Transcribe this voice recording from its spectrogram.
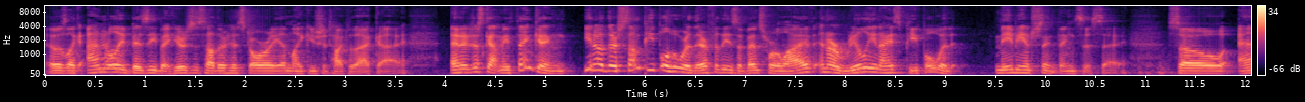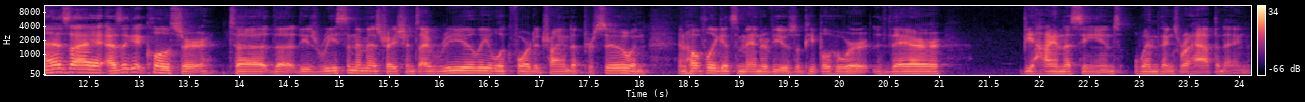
It was like, I'm really busy, but here's this other historian. Like, you should talk to that guy. And it just got me thinking, you know, there's some people who were there for these events were live and are really nice people with maybe interesting things to say. So as I as I get closer to the these recent administrations, I really look forward to trying to pursue and and hopefully get some interviews with people who were there behind the scenes when things were happening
